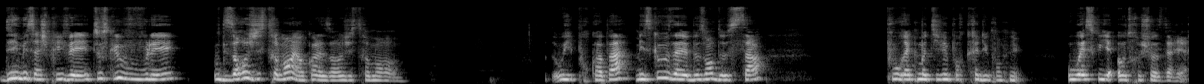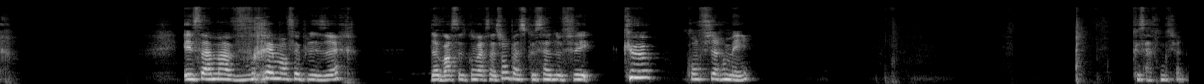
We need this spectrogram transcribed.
des messages privés, tout ce que vous voulez, ou des enregistrements, et encore les enregistrements, oui, pourquoi pas, mais est-ce que vous avez besoin de ça pour être motivé pour créer du contenu? Ou est-ce qu'il y a autre chose derrière? Et ça m'a vraiment fait plaisir d'avoir cette conversation parce que ça ne fait que confirmer que ça fonctionne.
